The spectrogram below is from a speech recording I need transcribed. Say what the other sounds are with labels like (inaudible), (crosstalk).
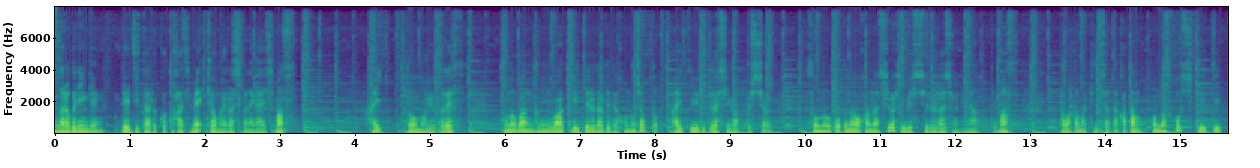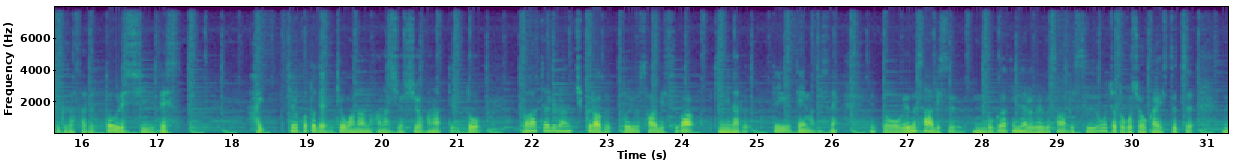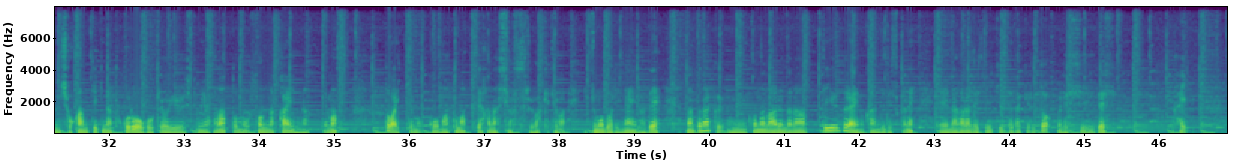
アナログ人間デジタルことはじめ今日もよろしくお願いします。はいどうもゆうとです。この番組は聞いてるだけでほんのちょっと IT リテラシーがアップしちゃう。そんなお得なお話を日々してるラジオになってます。たまたま聞いちゃった方もほんの少し聞いていってくださると嬉しいです。はいということで今日は何の話をしようかなっていうとバーチャルランチクラブというサービスが気になるっていうテーマですね。えっと、ウェブサービス、僕が気になるウェブサービスをちょっとご紹介しつつ、所感的なところをご共有してみようかなと思う、そんな回になってます。とは言っても、こうまとまって話をするわけではいつも通りないので、なんとなく、うん、こんなのあるんだなっていうぐらいの感じですかね。ながらで聞いていただけると嬉しいです。はい。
